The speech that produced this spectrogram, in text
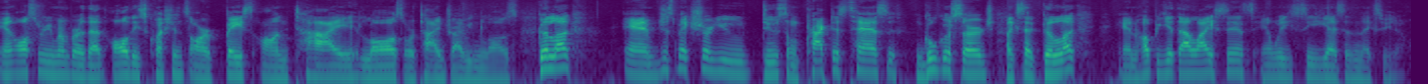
And also remember that all these questions are based on thai laws or thai driving laws. Good luck. And just make sure you do some practice tests google search. Like i said good luck and hope you get that license. And we see you guys in the next video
